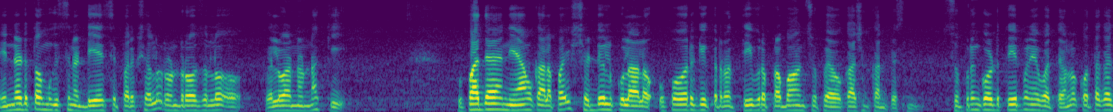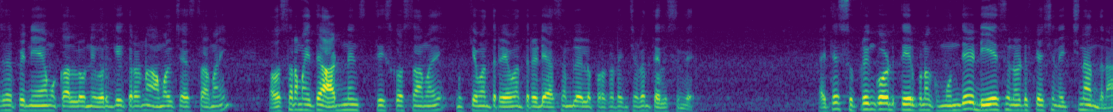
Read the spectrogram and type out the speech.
నిన్నటితో ముగిసిన డిఎస్సి పరీక్షలు రెండు రోజుల్లో వెలువనున్న కీ. ఉపాధ్యాయ నియామకాలపై షెడ్యూల్ కులాల ఉపవర్గీకరణ తీవ్ర ప్రభావం చూపే అవకాశం కనిపిస్తుంది. సుప్రీంకోర్టు తీర్పు నేపథ్యంలో కొత్తగా జరిపే నియామకాల్లోని వర్గీకరణను అమలు చేస్తామని అవసరమైతే ఆర్డినెన్స్ తీసుకొస్తామని ముఖ్యమంత్రి రేవంత్ రెడ్డి అసెంబ్లీలో ప్రకటించడం తెలిసిందే. అయితే సుప్రీంకోర్టు తీర్పునకు ముందే డిఎస్సి నోటిఫికేషన్ ఇచ్చినందున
